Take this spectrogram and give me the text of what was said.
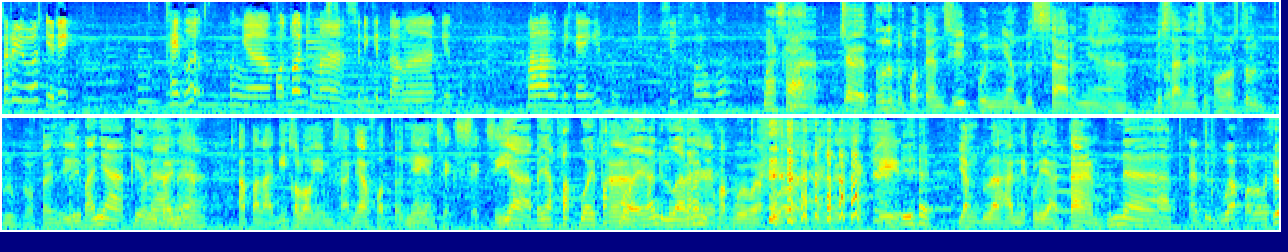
serius jadi kayak gue punya foto cuma sedikit banget gitu malah lebih kayak gitu sih kalau gue Masa? Nah, cewek tuh lebih potensi punya besarnya besarnya si followers tuh lebih berpotensi Lebih banyak ya lebih kan? banyak. Nah. Apalagi kalau yang misalnya fotonya yang seksi-seksi. Iya, banyak fuckboy fuckboy Nah, kan di banyak luaran. Yang fuckboy fuckboy, yang seksi-seksi. Iya. Yang belahannya kelihatan. Benar. Nah, itu gua follow tuh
